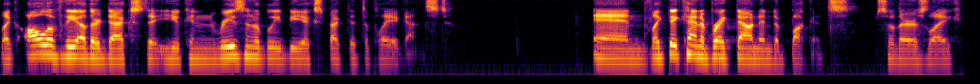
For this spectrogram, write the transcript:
like all of the other decks that you can reasonably be expected to play against and like they kind of break down into buckets. So there's like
